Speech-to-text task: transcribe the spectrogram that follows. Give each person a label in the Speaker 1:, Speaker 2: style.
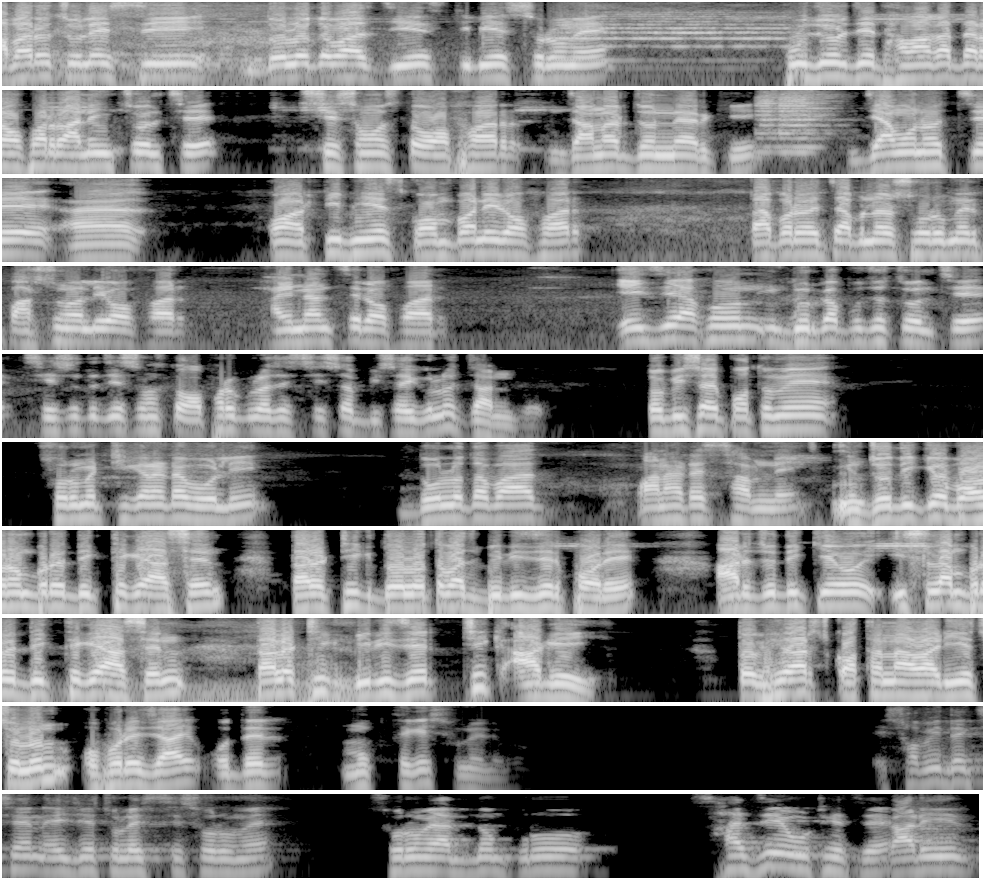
Speaker 1: আবারও চলে এসেছি দৌলতাবাদ জিএস টিভিএস শোরুমে। পুজোর যে ধামাকাদার অফার রানিং চলছে, সে সমস্ত অফার জানার জন্য আর কি। যেমন হচ্ছে টিভিএস কোম্পানির অফার তারপরে হচ্ছে আপনার শোরুমের পার্সোনালি অফার ফাইন্যান্সের অফার এই যে এখন দুর্গাপুজো চলছে, সেই সাথে যে সমস্ত অফারগুলো আছে সেসব বিষয়গুলো জানব। তো বিষয় প্রথমে, শোরুমের ঠিকানাটা বলি। দৌলতাবাদ পানহাটের সামনে। যদি কেউ বহরমপুরের দিক থেকে আসেন, তাহলে ঠিক দৌলতাবাদ ব্রিজের পরে। আর যদি কেউ ইসলামপুরের দিক থেকে আসেন, তাহলে ঠিক ব্রিজের ঠিক আগেই। তো ভিউয়ার্স কথা না বাড়িয়ে চলুন ওপরে যাই, ওদের মুখ থেকে শুনে নেব। সবই দেখছেন, এই যে চলে এসেছি শোরুমে শোরুমে একদম পুরো সাজিয়ে উঠেছে। গাড়ির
